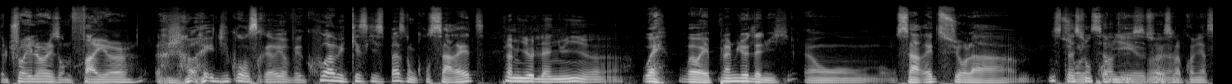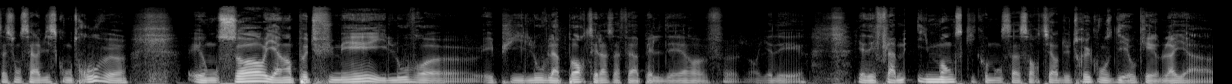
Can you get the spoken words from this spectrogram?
the trailer is on fire. et du coup, on se réveille, on fait quoi Mais qu'est-ce qui se passe? Donc, on s'arrête. Plein milieu de la nuit. Ouais, ouais, ouais, plein milieu de la nuit. on, on s'arrête sur la station service, sur, la première station service qu'on trouve, euh, et on sort. Il y a un peu de fumée. Il ouvre euh, et puis il ouvre la porte et là ça fait appel d'air. Euh, il y a des il y a des flammes immenses qui commencent à sortir du truc. On se dit ok, là il y a,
